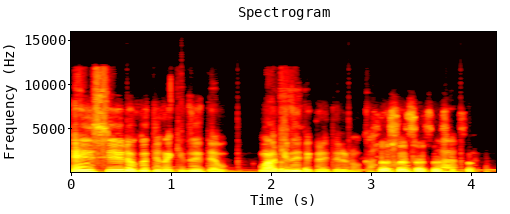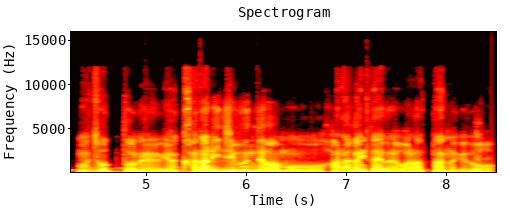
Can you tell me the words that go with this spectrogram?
編集力っていうのは気づいて、まあ気づいてくれてるのか。そうそうそうそうそう。まあちょっとね、いや、かなり自分ではもう腹が痛いぐらい笑ったんだけど、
